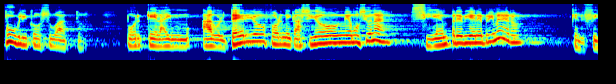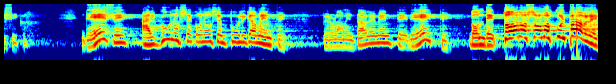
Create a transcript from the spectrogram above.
público su acto. Porque el adulterio, fornicación emocional siempre viene primero que el físico. De ese algunos se conocen públicamente, pero lamentablemente de este, donde todos somos culpables,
